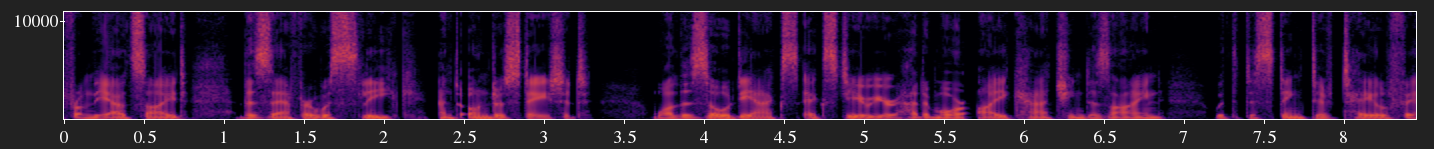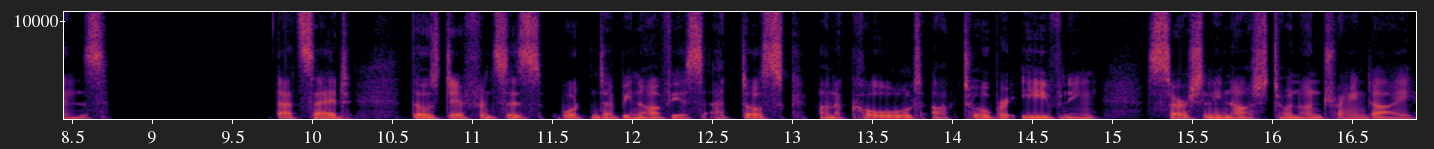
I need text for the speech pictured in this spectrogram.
From the outside, the Zephyr was sleek and understated, while the Zodiac's exterior had a more eye catching design with distinctive tail fins. That said, those differences wouldn't have been obvious at dusk on a cold October evening, certainly not to an untrained eye.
